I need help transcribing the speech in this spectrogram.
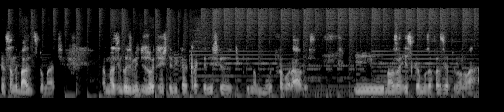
pensando em base de espumante. Mas em 2018 a gente teve características de clima muito favoráveis e nós arriscamos a fazer a Pinot Noir.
